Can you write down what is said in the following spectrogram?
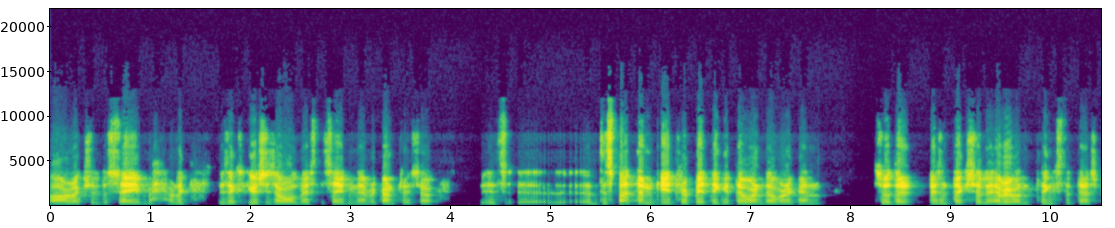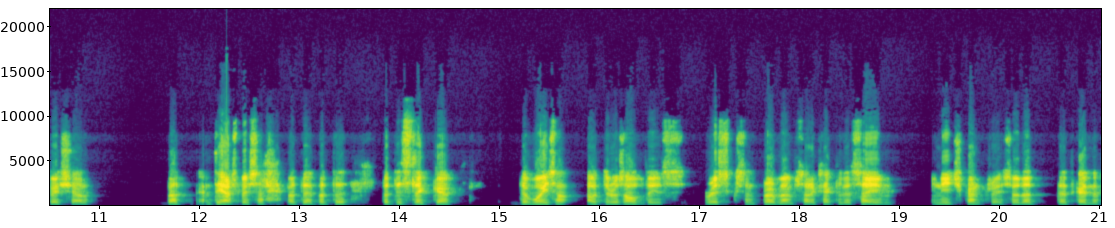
are actually the same. like these excuses are always the same in every country. So it's uh, this pattern keeps repeating it over and over again. So there isn't actually everyone thinks that they're special, but and they are special. But the, but the, but it's like uh, the ways how, how to resolve these risks and problems are exactly the same in each country. So that that kind of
